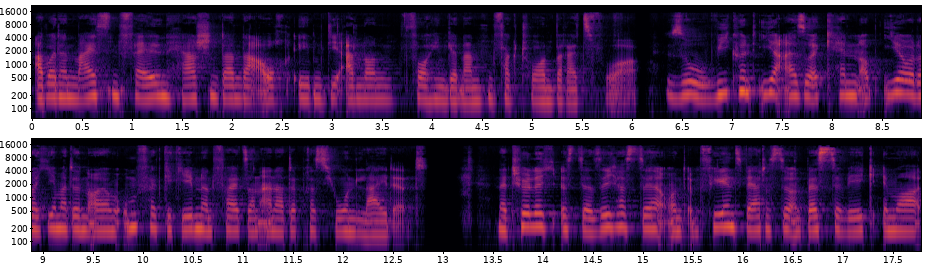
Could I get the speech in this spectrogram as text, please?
aber in den meisten Fällen herrschen dann da auch eben die anderen vorhin genannten Faktoren bereits vor. So, wie könnt ihr also erkennen, ob ihr oder jemand in eurem Umfeld gegebenenfalls an einer Depression leidet? Natürlich ist der sicherste und empfehlenswerteste und beste Weg immer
